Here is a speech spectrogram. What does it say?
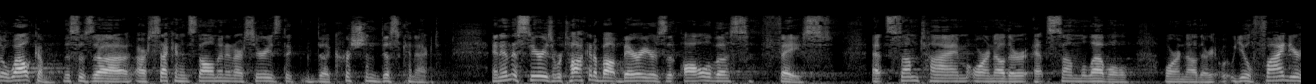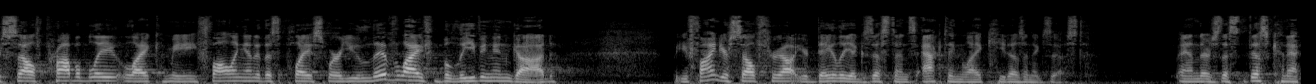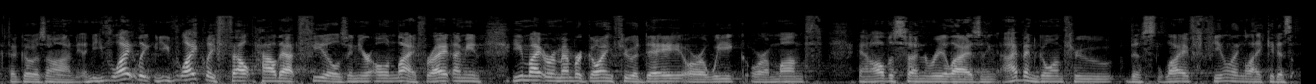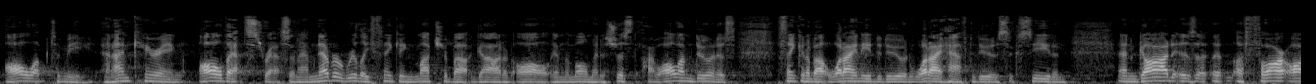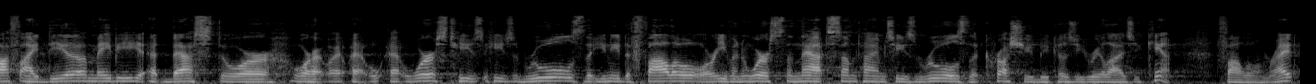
So, welcome. This is uh, our second installment in our series, the, the Christian Disconnect. And in this series, we're talking about barriers that all of us face at some time or another, at some level or another. You'll find yourself probably like me falling into this place where you live life believing in God, but you find yourself throughout your daily existence acting like He doesn't exist and there's this disconnect that goes on. And you've likely, you've likely felt how that feels in your own life, right? I mean, you might remember going through a day or a week or a month and all of a sudden realizing, I've been going through this life feeling like it is all up to me and I'm carrying all that stress and I'm never really thinking much about God at all in the moment. It's just, all I'm doing is thinking about what I need to do and what I have to do to succeed and, and God is a, a far off idea, maybe at best, or, or at, at, worst, he's, he's rules that you need to follow, or even worse than that, sometimes he's rules that crush you because you realize you can't follow them, right?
